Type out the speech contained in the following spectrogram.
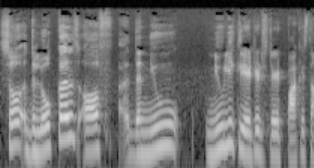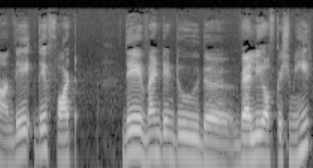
So the locals of uh, the newly created state Pakistan, they fought. They went into the valley of Kashmir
